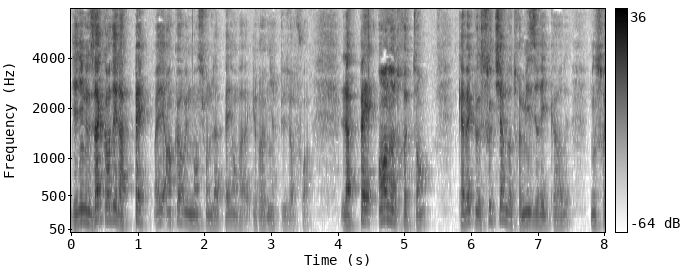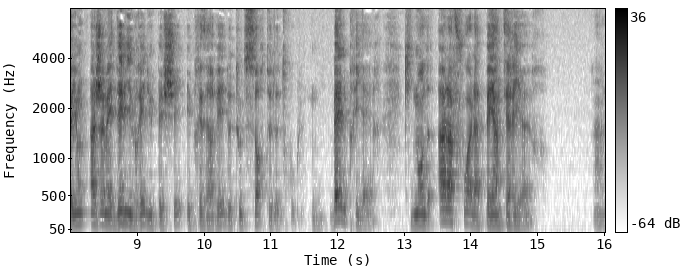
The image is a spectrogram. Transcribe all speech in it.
daignez nous accorder la paix. Vous voyez, encore une mention de la paix, on va y revenir plusieurs fois. La paix en notre temps, qu'avec le soutien de votre miséricorde, nous soyons à jamais délivrés du péché et préservés de toutes sortes de troubles. Belle prière qui demande à la fois la paix intérieure, hein,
